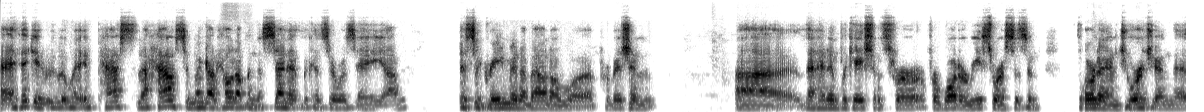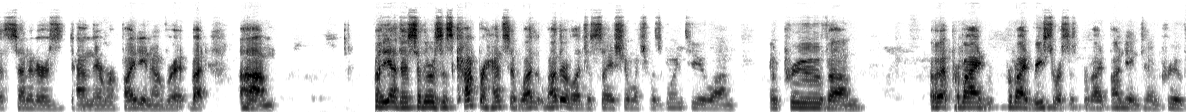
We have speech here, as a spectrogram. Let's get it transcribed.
I think it, it passed the House and then got held up in the Senate because there was a um, disagreement about a, a provision uh, that had implications for, for water resources. And Florida and Georgia, and the senators down there were fighting over it. But um, but yeah, there, so there was this comprehensive weather legislation which was going to um, improve, um, provide provide resources, provide funding to improve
